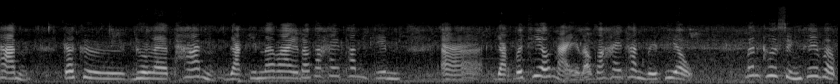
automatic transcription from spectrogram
ท่าน ก็คือดูแลท่าน อยากกินอะไรเราก็ให้ท่านกินออยากไปเที่ยวไหนเราก็ให้ท่านไปเที่ยวมันคือสิ่งที่แบบ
